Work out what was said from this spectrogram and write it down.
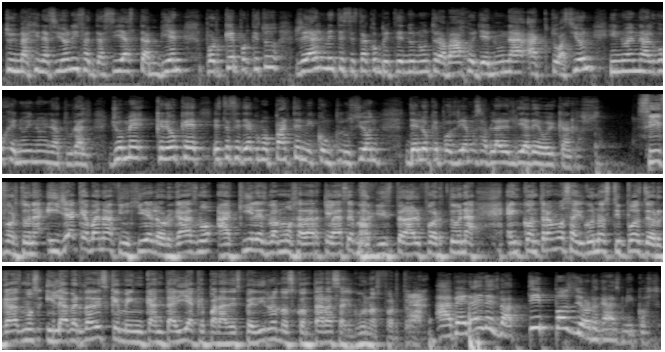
tu imaginación y fantasías también. ¿Por qué? Porque esto realmente se está convirtiendo en un trabajo y en una actuación y no en algo genuino y natural. Yo me creo que esta sería como parte de mi conclusión de lo que podríamos hablar el día de hoy, Carlos. Sí, Fortuna. Y ya que van a fingir el orgasmo, aquí les vamos a dar clase magistral, Fortuna. Encontramos algunos tipos de orgasmos y la verdad es que me encantaría que para despedirnos nos contaras algunos, Fortuna. A ver, ahí les va. Tipos de orgásmicos.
